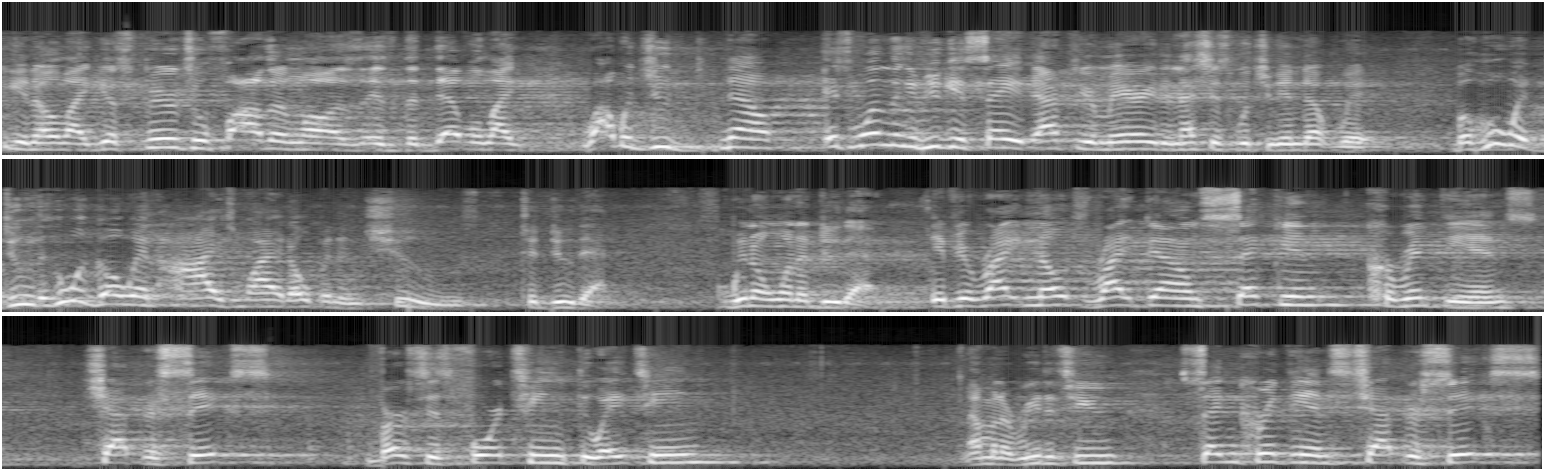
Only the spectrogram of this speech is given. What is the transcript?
You know, like your spiritual father in law is, is, the devil. Like, why would you? Now, it's one thing if you get saved after you're married and that's just what you end up with. But who would do that? Who would go in eyes wide open and choose to do that? We don't want to do that. If you're writing notes, write down Second Corinthians chapter 6, verses 14 through 18. I'm going to read it to you. Second Corinthians chapter 6,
